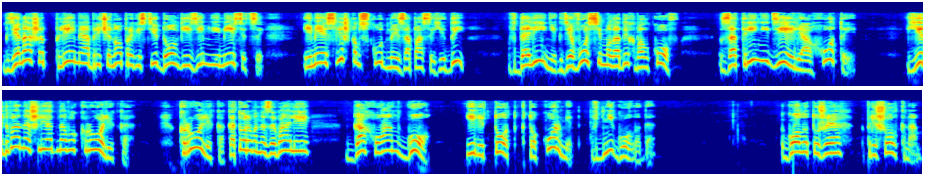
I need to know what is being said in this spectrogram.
где наше племя обречено провести долгие зимние месяцы, имея слишком скудные запасы еды, в долине, где восемь молодых волков за три недели охоты едва нашли одного кролика, кролика, которого называли Гахуанго, или тот, кто кормит в дни голода. Голод уже пришел к нам.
